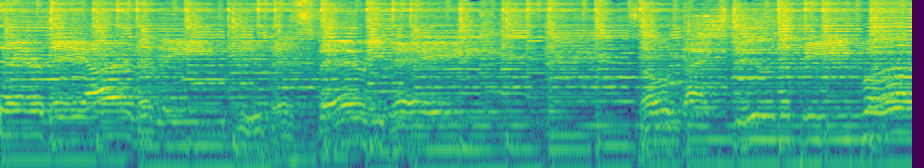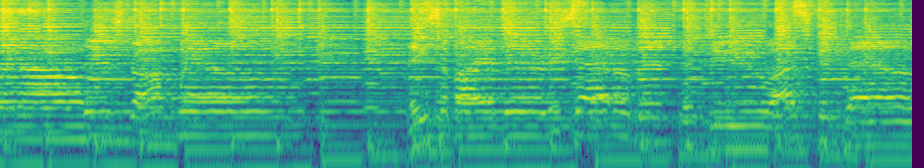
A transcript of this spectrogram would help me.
there they are living to this very day. So thanks to the people and all their strong will, they survived the resettlement and to us can tell.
